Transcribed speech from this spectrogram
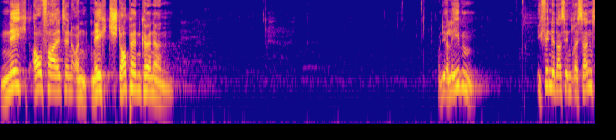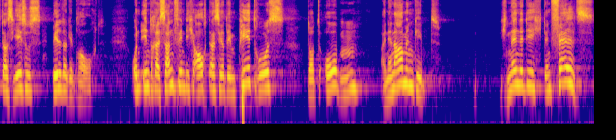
nicht aufhalten und nicht stoppen können. Und ihr Lieben, ich finde das interessant, dass Jesus Bilder gebraucht. Und interessant finde ich auch, dass er dem Petrus dort oben einen Namen gibt. Ich nenne dich den Fels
